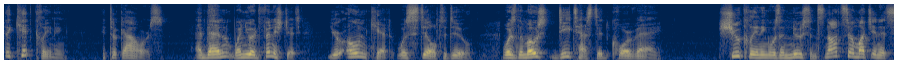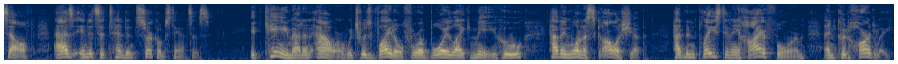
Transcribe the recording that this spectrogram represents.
The kit cleaning. It took hours. And then, when you had finished it, your own kit was still to do, was the most detested corvée. Shoe cleaning was a nuisance not so much in itself as in its attendant circumstances. It came at an hour which was vital for a boy like me who, having won a scholarship, had been placed in a high form and could hardly,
